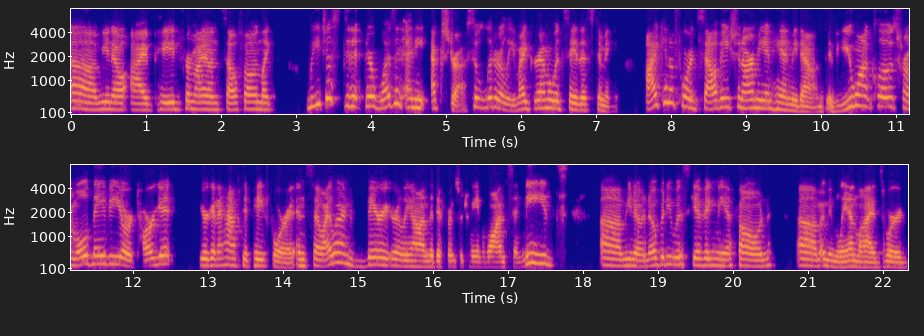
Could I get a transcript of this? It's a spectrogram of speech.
Um, you know, I paid for my own cell phone. Like we just didn't, there wasn't any extra. So literally, my grandma would say this to me I can afford Salvation Army and hand me downs. If you want clothes from Old Navy or Target, you're going to have to pay for it. And so I learned very early on the difference between wants and needs. Um, you know, nobody was giving me a phone. Um, I mean, landlines were,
